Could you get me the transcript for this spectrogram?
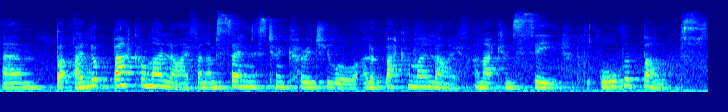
Um, but I look back on my life, and I'm saying this to encourage you all. I look back on my life and I can see that all the bumps,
